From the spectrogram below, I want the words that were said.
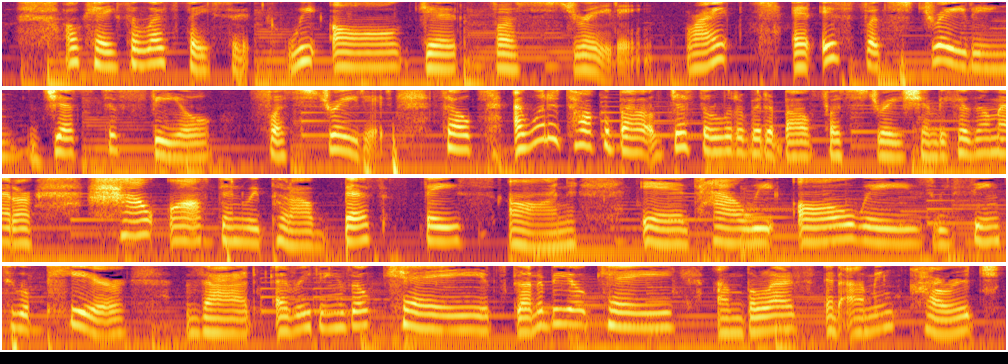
Okay, so let's face it, we all get frustrating, right? And it's frustrating just to feel frustrated. So, I want to talk about just a little bit about frustration because no matter how often we put our best face on and how we always we seem to appear that everything is okay, it's going to be okay. I'm blessed and I'm encouraged.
